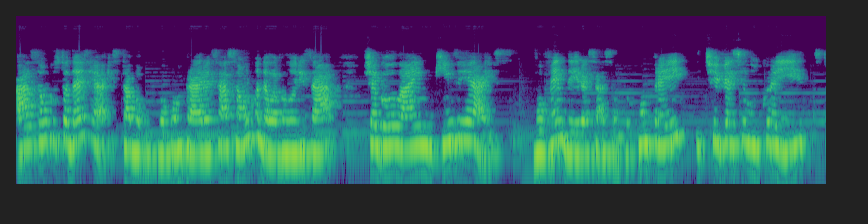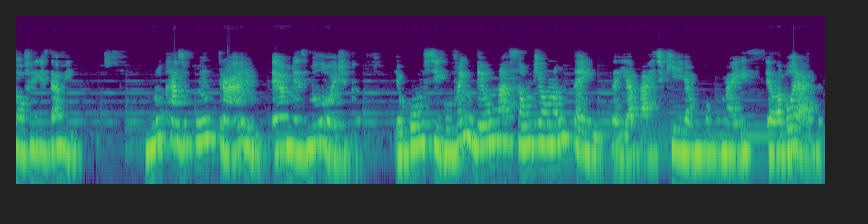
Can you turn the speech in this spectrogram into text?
A ação custou 10 reais, tá bom. Vou comprar essa ação quando ela valorizar. Chegou lá em 15 reais vou vender essa ação que eu comprei e tive esse lucro aí, estou feliz da vida. No caso contrário, é a mesma lógica. Eu consigo vender uma ação que eu não tenho, daí a parte que é um pouco mais elaborada.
